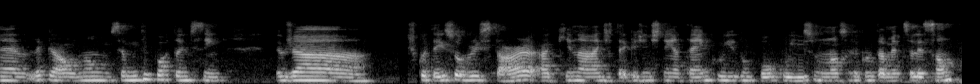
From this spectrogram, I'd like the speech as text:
É, legal, não, isso é muito importante, sim. Eu já escutei sobre o STAR, aqui na Adtech a gente tem até incluído um pouco isso no nosso recrutamento e seleção,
